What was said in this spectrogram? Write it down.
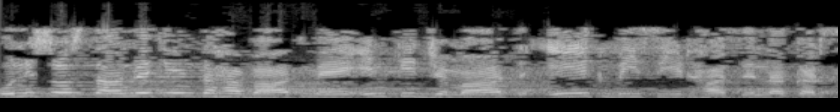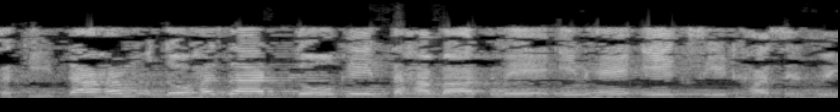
انیس سو ستانوے کے انتخابات میں ان کی جماعت ایک بھی سیٹ حاصل نہ کر سکی، تاہم دو ہزار دو کے انتخابات میں انہیں ایک سیٹ حاصل ہوئی۔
